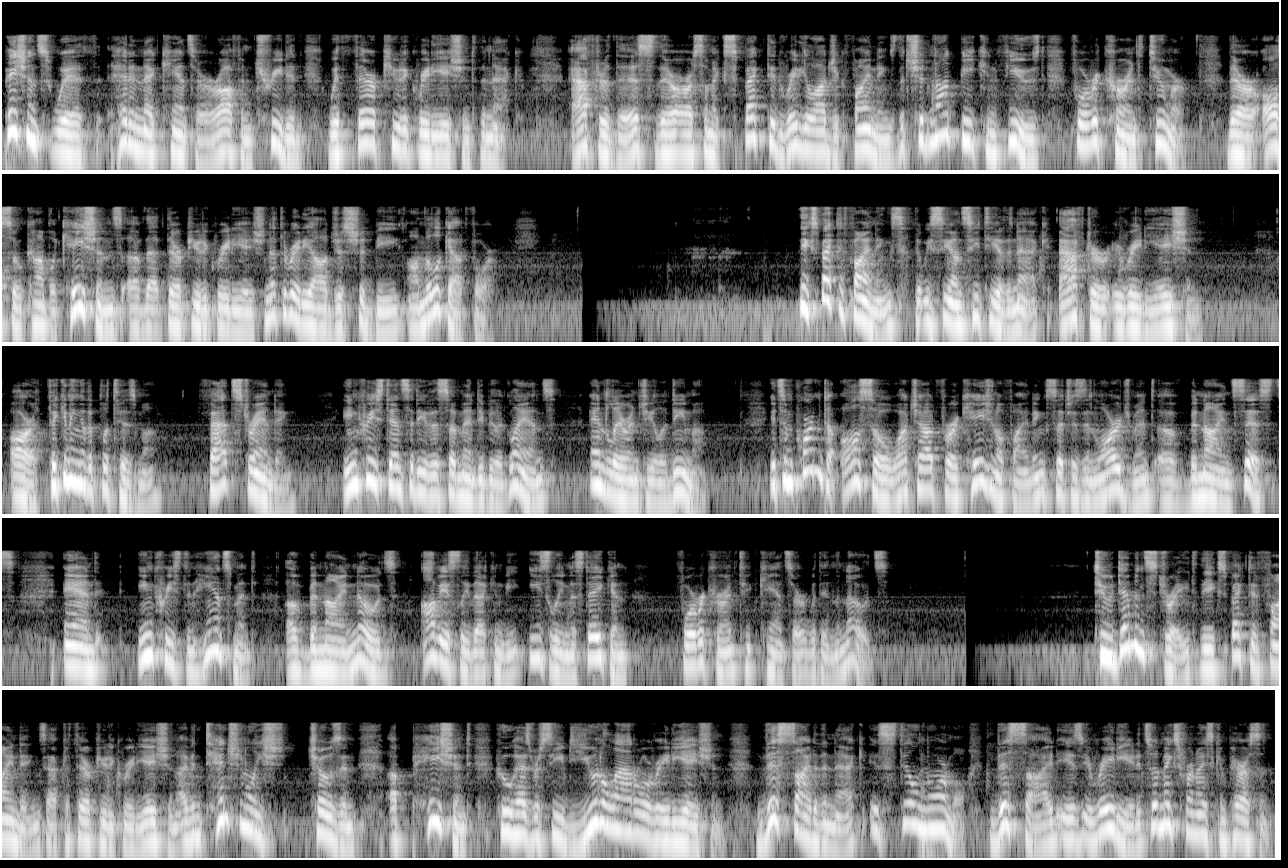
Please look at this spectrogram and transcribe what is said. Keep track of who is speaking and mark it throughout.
Speaker 1: Patients with head and neck cancer are often treated with therapeutic radiation to the neck. After this, there are some expected radiologic findings that should not be confused for recurrent tumor. There are also complications of that therapeutic radiation that the radiologist should be on the lookout for. The expected findings that we see on CT of the neck after irradiation are thickening of the platysma, fat stranding, increased density of the submandibular glands, and laryngeal edema. It's important to also watch out for occasional findings such as enlargement of benign cysts and increased enhancement of benign nodes. Obviously, that can be easily mistaken for recurrent cancer within the nodes. To demonstrate the expected findings after therapeutic radiation, I've intentionally chosen a patient who has received unilateral radiation. This side of the neck is still normal. This side is irradiated, so it makes for a nice comparison.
